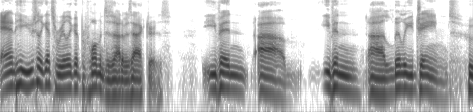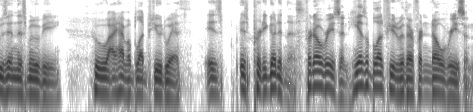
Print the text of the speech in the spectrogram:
and he usually gets really good performances out of his actors. Even um, even uh, Lily James, who's in this movie, who I have a blood feud with, is is pretty good in this. For no reason, he has a blood feud with her for no reason,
